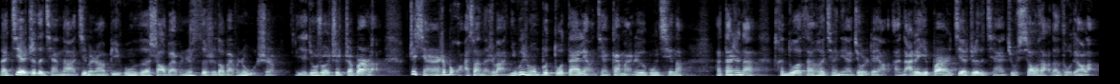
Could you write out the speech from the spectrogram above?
那借支的钱呢，基本上比工资少百分之四十到百分之五十，也就是说是折半了。这显然是不划算的，是吧？你为什么不多待两天干满这个工期呢？啊，但是呢，很多三和青年就是这样啊，拿着一半借支的钱就潇洒的走掉了。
